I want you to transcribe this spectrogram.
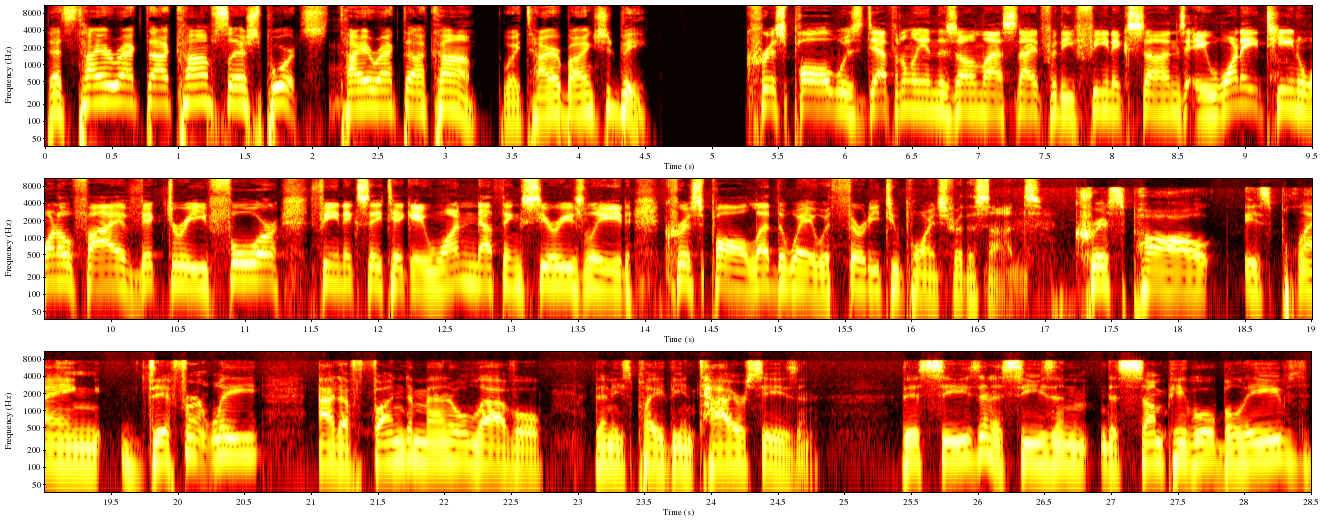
That's TireRack.com slash sports. TireRack.com, the way tire buying should be. Chris Paul was definitely in the zone last night for the Phoenix Suns. A 118 105 victory for Phoenix. They take a 1 0 series lead. Chris Paul led the way with 32 points for the Suns. Chris Paul is playing differently at a fundamental level than he's played the entire season. This season, a season that some people believed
